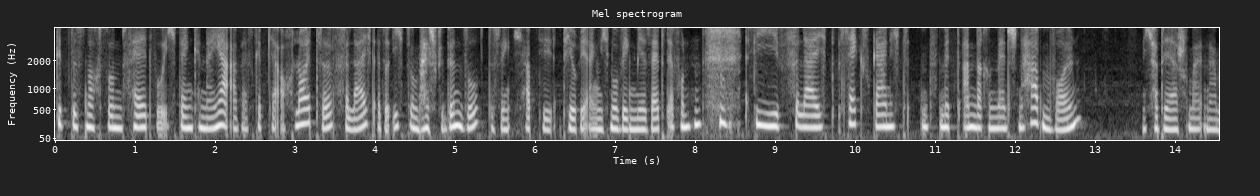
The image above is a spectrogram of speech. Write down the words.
gibt es noch so ein Feld, wo ich denke, naja, aber es gibt ja auch Leute, vielleicht, also ich zum Beispiel bin so, deswegen, ich habe die Theorie eigentlich nur wegen mir selbst erfunden, die vielleicht Sex gar nicht mit anderen Menschen haben wollen ich hatte ja schon mal in einer,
